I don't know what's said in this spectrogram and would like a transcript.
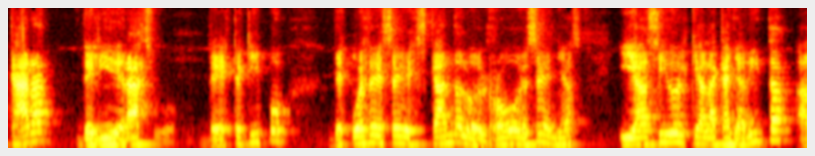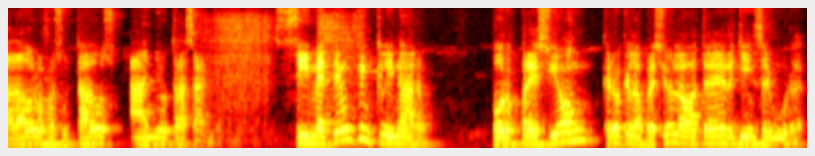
cara de liderazgo de este equipo después de ese escándalo del robo de señas y ha sido el que a la calladita ha dado los resultados año tras año. Si me tengo que inclinar por presión, creo que la presión la va a tener Jean Segura.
